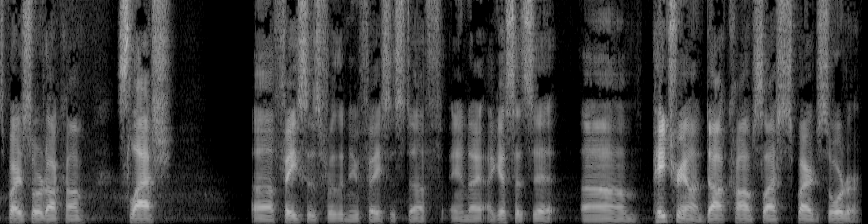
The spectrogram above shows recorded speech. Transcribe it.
Inspireddisorder.com slash uh, faces for the new faces stuff. And I, I guess that's it. Um, Patreon.com slash inspired disorder.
